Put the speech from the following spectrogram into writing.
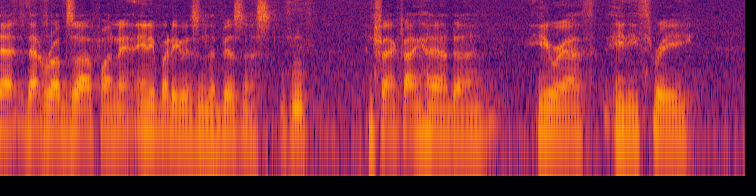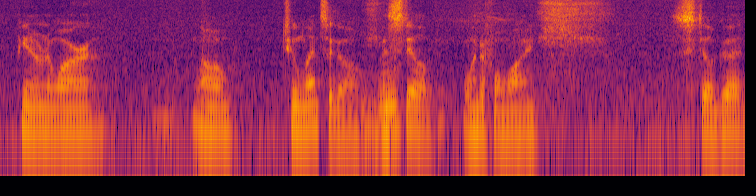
that, that rubs off on anybody who's in the business. Mm-hmm. In fact, I had a Erath 83 Pinot Noir, oh, two months ago. It's mm-hmm. still wonderful wine. Still good.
